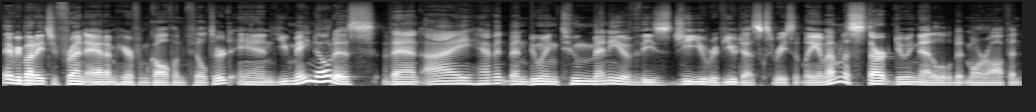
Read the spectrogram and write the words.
Hey everybody, it's your friend Adam here from Golf Unfiltered, and you may notice that I haven't been doing too many of these GU review desks recently. And I'm going to start doing that a little bit more often.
